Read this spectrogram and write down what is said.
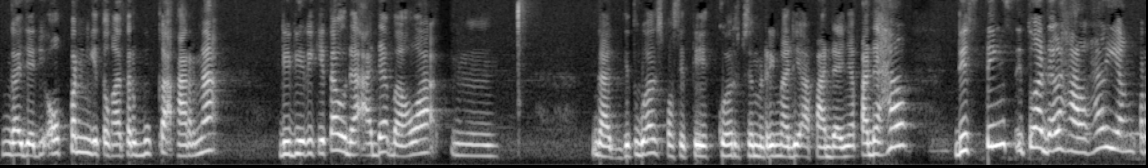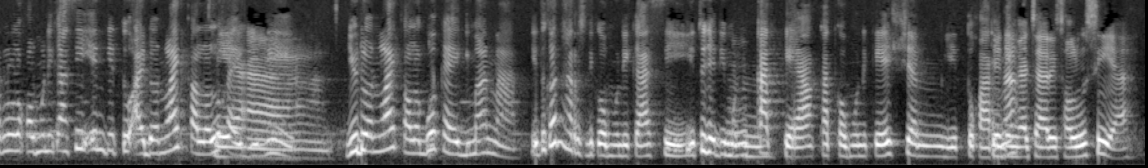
nggak jadi open gitu nggak terbuka. Karena di diri kita udah ada bahwa hmm, nggak gitu gue harus positif gue harus bisa menerima dia apa adanya. Padahal these things itu adalah hal-hal yang perlu lo komunikasiin gitu. I don't like kalau lo yeah. kayak gini. You don't like kalau gue kayak gimana. Itu kan harus dikomunikasi. Itu jadi hmm. mengkat ya cut communication gitu. Karena jadi nggak cari solusi ya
